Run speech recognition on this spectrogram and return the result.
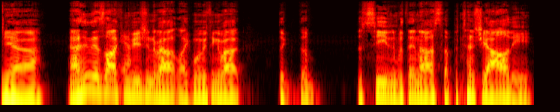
Yeah. And I think there's a lot of Yeah. confusion about like when we think about the the the seed within us, the potentiality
